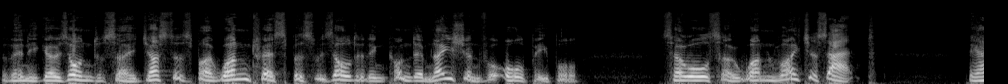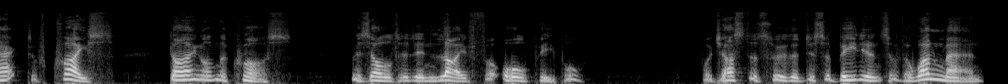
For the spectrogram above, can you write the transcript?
But then he goes on to say, just as by one trespass resulted in condemnation for all people, so also one righteous act, the act of Christ dying on the cross, resulted in life for all people. For just as through the disobedience of the one man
